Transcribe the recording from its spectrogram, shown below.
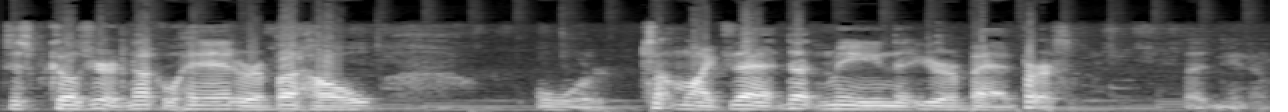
just because you're a knucklehead or a butthole or something like that doesn't mean that you're a bad person. But, you know,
